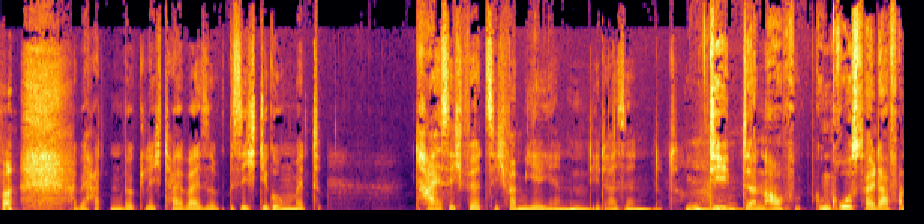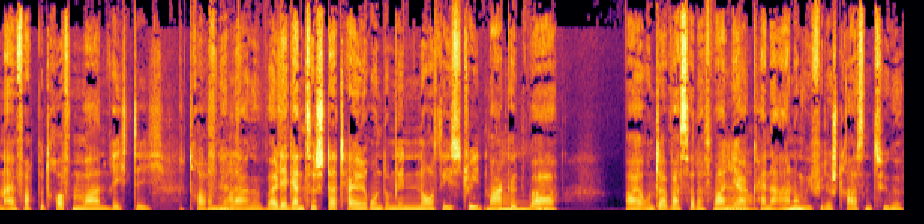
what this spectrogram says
wir hatten wirklich teilweise Besichtigungen mit 30, 40 Familien, die da sind. Die dann auch ein Großteil davon einfach betroffen waren Richtig von betroffen der waren. Lage, weil der ganze Stadtteil rund um den Northeast Street Market war, war unter Wasser. Das waren ja. Ja. keine Ahnung, wie viele Straßenzüge.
